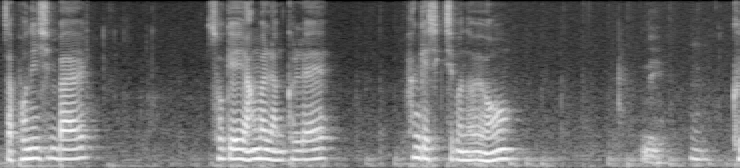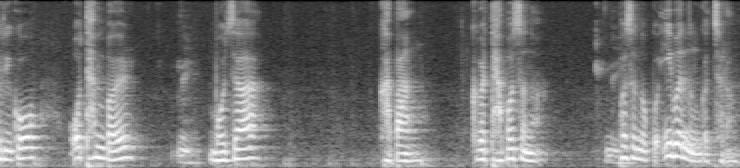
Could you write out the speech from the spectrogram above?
자, 본인 신발 속에 양말 랑클레 한 개씩 집어넣어요. 네, 그리고 옷 한 벌, 네, 모자, 가방 그걸 다 벗어놔. 네. 벗어놓고 입었는 것처럼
